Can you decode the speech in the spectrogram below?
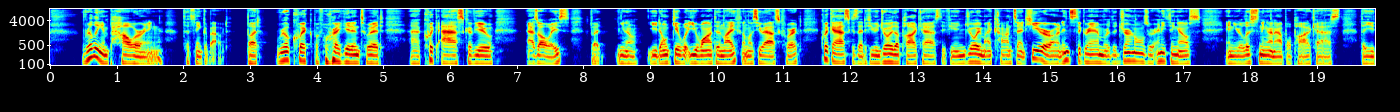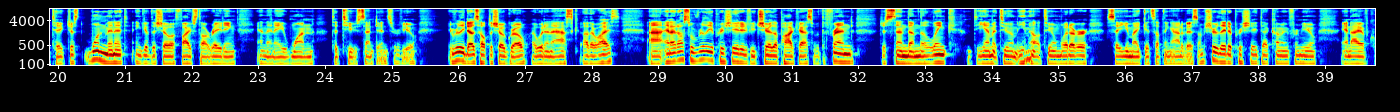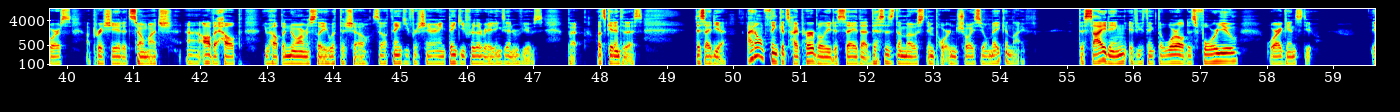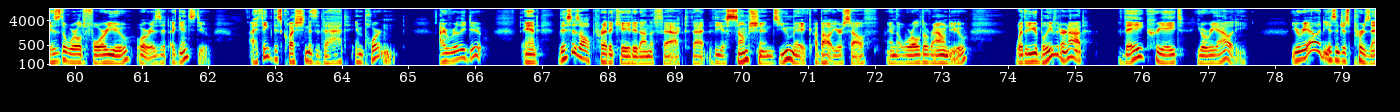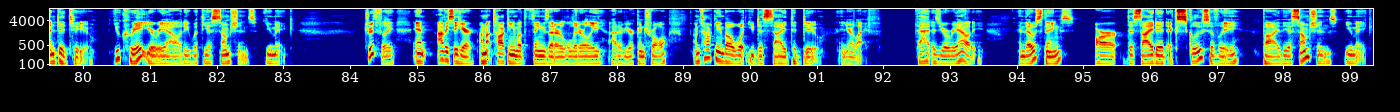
really empowering to think about. But real quick, before I get into it, a quick ask of you as always, but you know, you don't get what you want in life unless you ask for it. Quick ask is that if you enjoy the podcast, if you enjoy my content here or on Instagram or the journals or anything else, and you're listening on Apple Podcasts, that you take just one minute and give the show a five star rating and then a one to two sentence review. It really does help the show grow. I wouldn't ask otherwise. Uh, and I'd also really appreciate it if you'd share the podcast with a friend just send them the link, DM it to them, email it to them, whatever. Say you might get something out of this. I'm sure they'd appreciate that coming from you. And I, of course, appreciate it so much. Uh, all the help. You help enormously with the show. So thank you for sharing. Thank you for the ratings and reviews. But let's get into this. This idea. I don't think it's hyperbole to say that this is the most important choice you'll make in life. Deciding if you think the world is for you or against you. Is the world for you or is it against you? I think this question is that important. I really do. And this is all predicated on the fact that the assumptions you make about yourself and the world around you, whether you believe it or not, they create your reality. Your reality isn't just presented to you, you create your reality with the assumptions you make. Truthfully, and obviously, here, I'm not talking about the things that are literally out of your control. I'm talking about what you decide to do in your life. That is your reality. And those things are decided exclusively by the assumptions you make.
